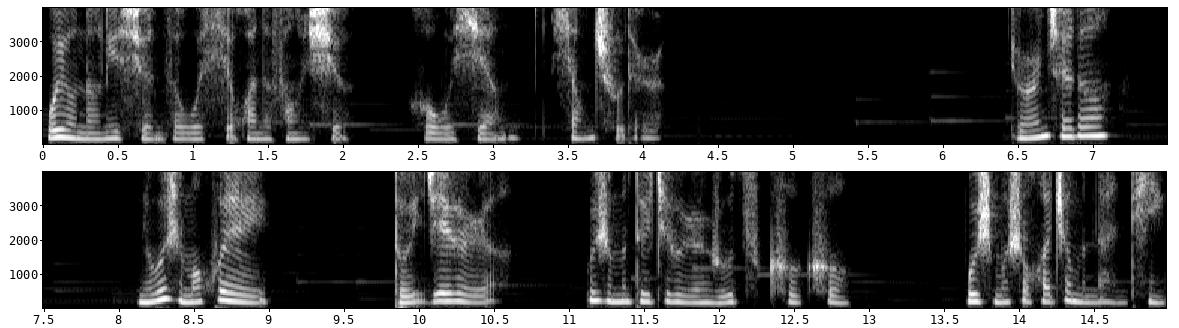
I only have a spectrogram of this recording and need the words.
我有能力选择我喜欢的方式和我想相处的人。有人觉得，你为什么会怼这个人？为什么对这个人如此苛刻？为什么说话这么难听？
